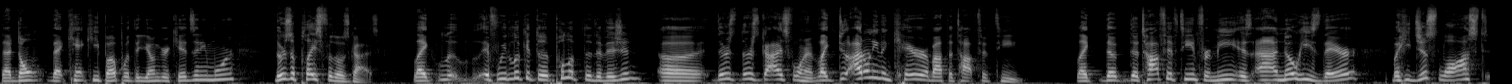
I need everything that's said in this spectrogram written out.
that don't that can't keep up with the younger kids anymore. There's a place for those guys. Like if we look at the pull up the division, uh, there's there's guys for him. Like dude, I don't even care about the top 15. Like the the top 15 for me is I know he's there, but he just lost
